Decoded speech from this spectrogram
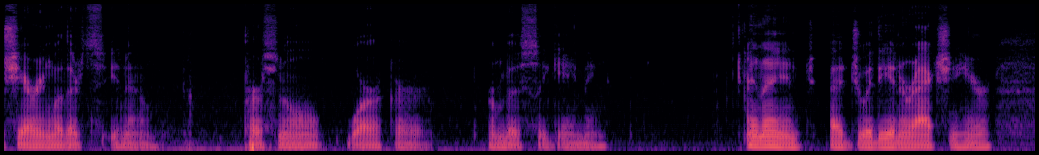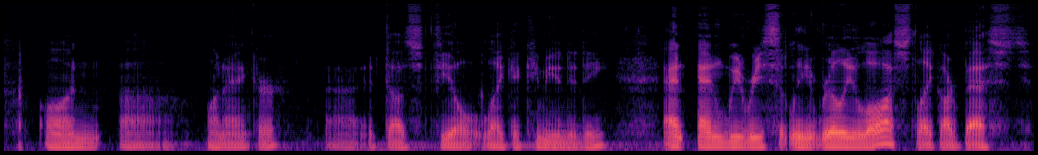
sharing, whether it's you know personal work or or mostly gaming, and I, enjoy the interaction here on uh, on Anchor uh, it does feel like a community, and and we recently really lost like our best.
